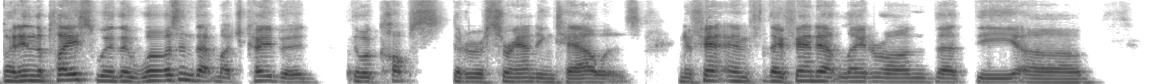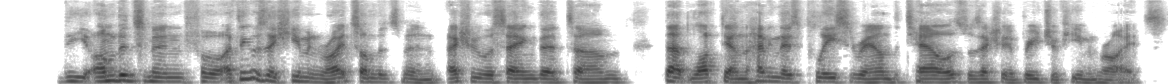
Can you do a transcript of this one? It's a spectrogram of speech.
but in the place where there wasn't that much covid there were cops that are surrounding towers. And they found out later on that the uh, the ombudsman for i think it was a human rights ombudsman actually was saying that um, that lockdown having those police around the towers was actually a breach of human rights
